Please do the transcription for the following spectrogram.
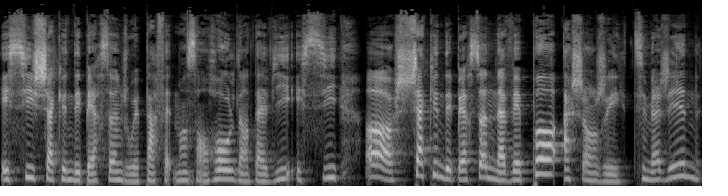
Et si chacune des personnes jouait parfaitement son rôle dans ta vie, et si oh, chacune des personnes n'avait pas à changer, t'imagines?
